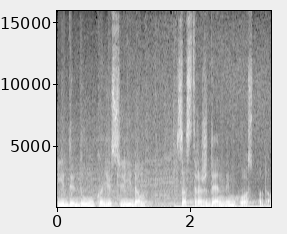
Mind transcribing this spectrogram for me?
іди думкою слідом за стражденним Господом.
